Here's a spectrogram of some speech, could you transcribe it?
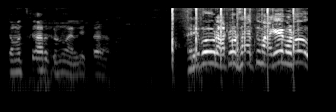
चमत्कार घडून आलेला हरिभाऊ राठोड साहेब तू मागे बढ़ो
